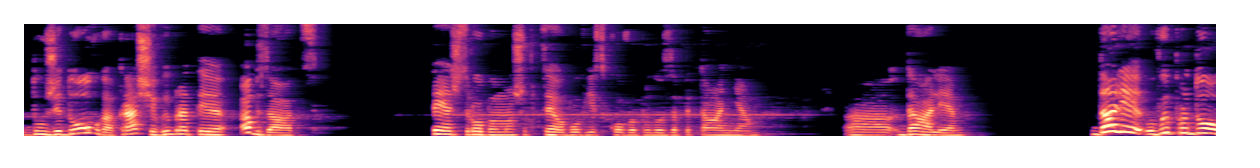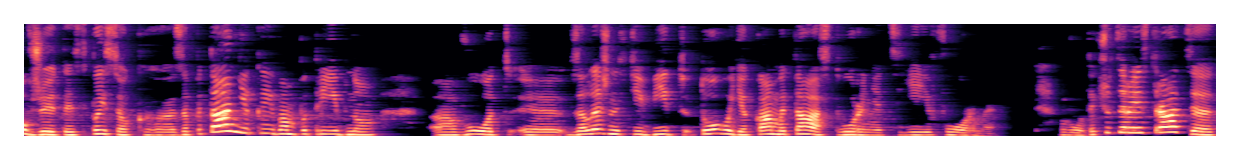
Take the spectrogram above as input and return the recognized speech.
дуже довга, краще вибрати абзац. Теж зробимо, щоб це обов'язково було запитання. Далі. Далі ви продовжуєте список е, запитань, який вам потрібно. От, е, в залежності від того, яка мета створення цієї форми. От. Якщо це реєстрація,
